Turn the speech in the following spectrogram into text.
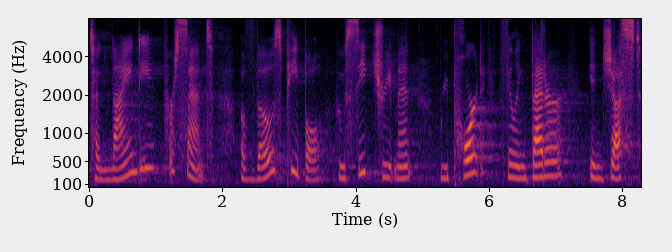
to 90% of those people who seek treatment report feeling better in just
